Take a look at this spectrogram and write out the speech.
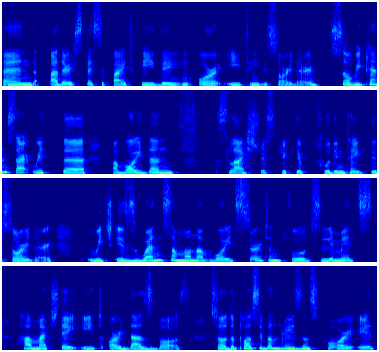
and other specified feeding or eating disorder. So we can start with the avoidant slash restrictive food intake disorder which is when someone avoids certain foods, limits how much they eat, or does both. So, the possible reasons for it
